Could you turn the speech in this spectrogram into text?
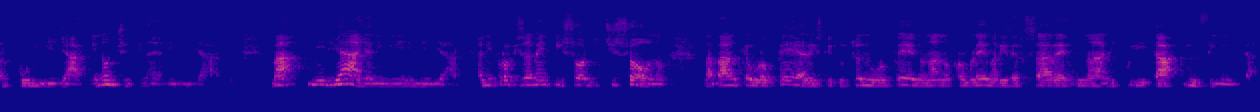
alcuni miliardi, non centinaia di miliardi ma migliaia di miliardi. All'improvvisamente i soldi ci sono, la Banca Europea, le istituzioni europee non hanno problema a riversare una liquidità infinita.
